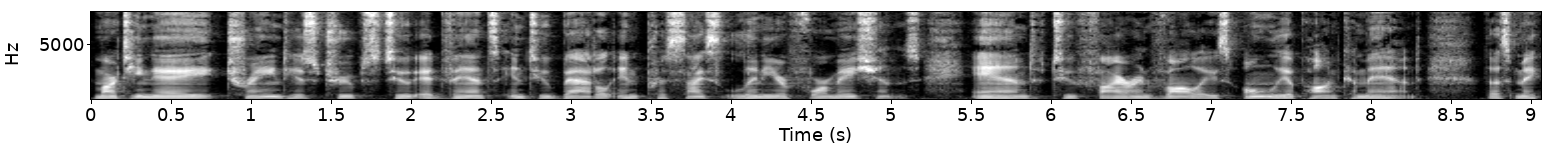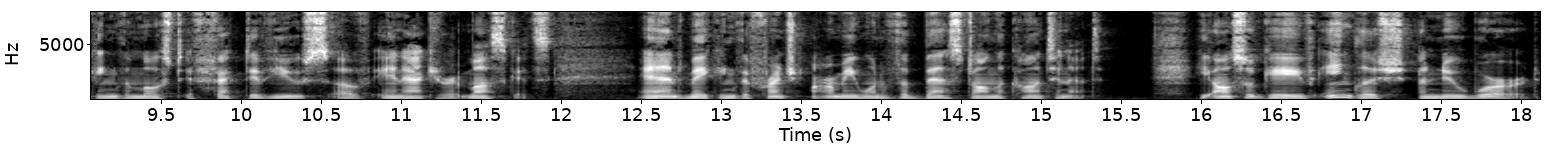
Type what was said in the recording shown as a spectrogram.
Martinet trained his troops to advance into battle in precise linear formations and to fire in volleys only upon command, thus making the most effective use of inaccurate muskets and making the French army one of the best on the continent. He also gave English a new word.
